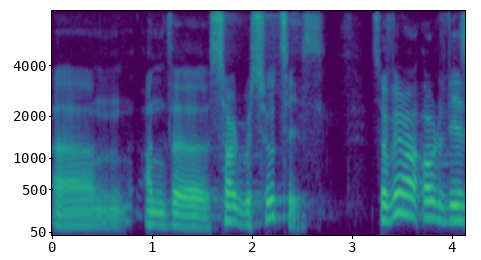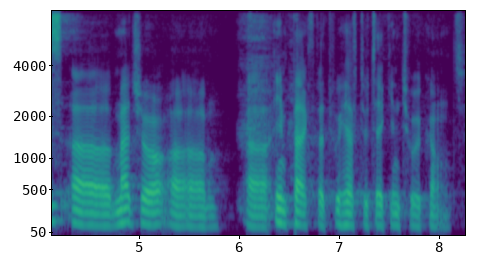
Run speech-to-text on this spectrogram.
um, on the soil resources. So there are all these uh, major um, uh, impacts that we have to take into account.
